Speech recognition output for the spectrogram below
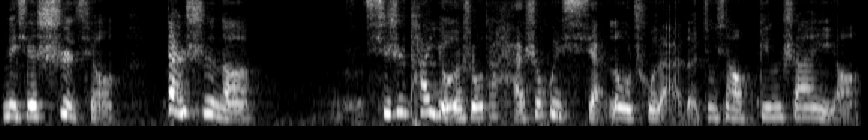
那些事情。但是呢。其实他有的时候他还是会显露出来的，就像冰山一样，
